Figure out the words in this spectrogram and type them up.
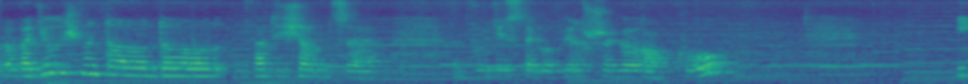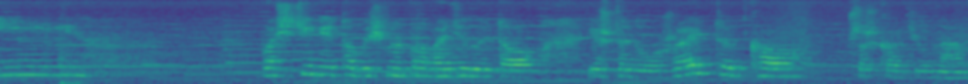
Prowadziłyśmy to do 2021 roku i właściwie to byśmy prowadziły to jeszcze dłużej, tylko przeszkodził nam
